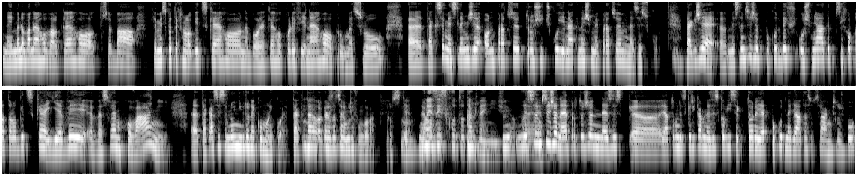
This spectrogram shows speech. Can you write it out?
nejmenovaného velkého třeba chemicko-technologického nebo jakéhokoliv jiného průmyslu, eh, tak si myslím, že on pracuje trošičku jinak, než my pracujeme v nezisku. Hmm. Takže eh, myslím si, že pokud bych už měla ty psychopatologické jevy ve svém chování, eh, tak asi se mnou nikdo nekomunikuje. Tak ta hmm. organizace nemůže fungovat prostě. Hmm. V nezisku to tak není, že jo? To myslím je... si, že ne, protože nezisk, já tomu vždycky říkám, neziskový sektor je, pokud neděláte sociální službu,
